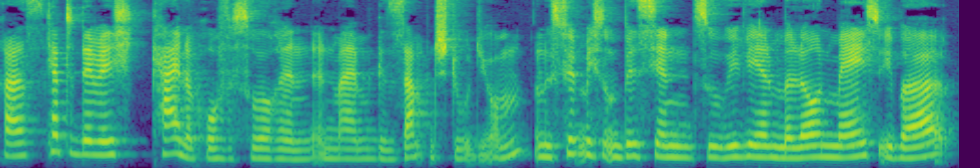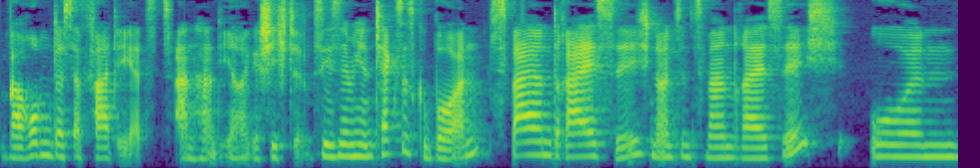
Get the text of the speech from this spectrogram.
Krass. Ich hatte nämlich keine Professorin in meinem gesamten Studium. Und es führt mich so ein bisschen zu Vivian Malone Mays über. Warum, das erfahrt ihr jetzt anhand ihrer Geschichte. Sie ist nämlich in Texas geboren, 32, 1932 und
